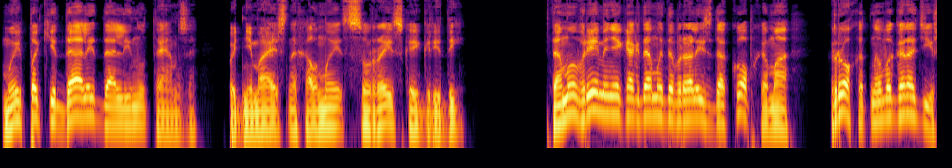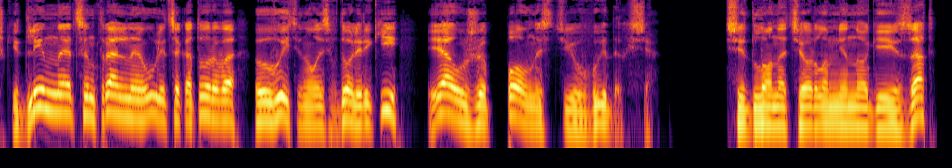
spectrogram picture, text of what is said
Мы покидали долину Темзы, поднимаясь на холмы Суррейской гряды. К тому времени, когда мы добрались до Копхэма, крохотного городишки, длинная центральная улица которого вытянулась вдоль реки, я уже полностью выдохся. Седло натерло мне ноги и зад,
